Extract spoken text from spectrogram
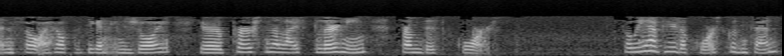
And so I hope that you can enjoy your personalized learning from this course. So we have here the course content.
